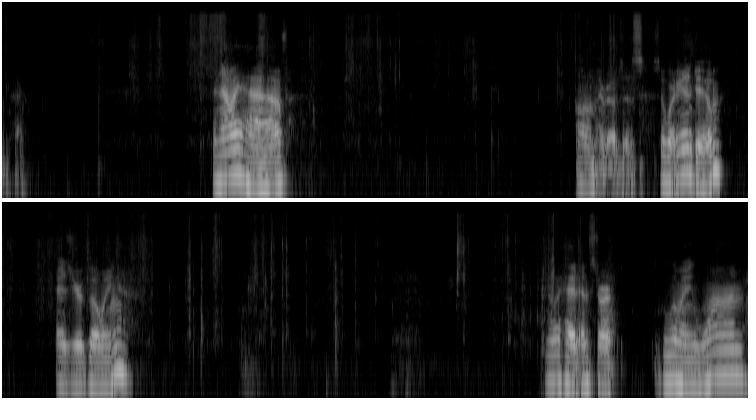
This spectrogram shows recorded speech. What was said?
Okay. So now I have all my roses. So what you're going to do is you're going go ahead and start gluing one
